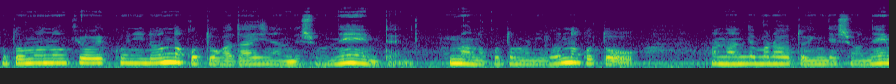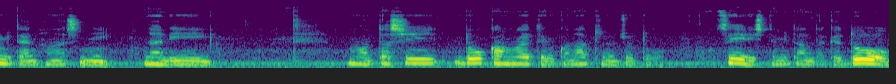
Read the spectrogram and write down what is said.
子供の教育にどんなことが大事なんでしょうねみたいな。今の子供にどんなことを学んでもらうといいんでしょうねみたいな話になり、まあ、私どう考えてるかなっていうのをちょっと整理してみたんだけど、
